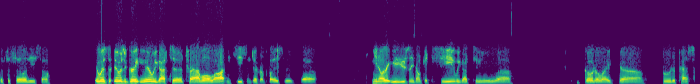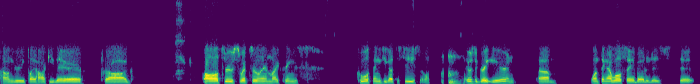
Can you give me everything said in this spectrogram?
the facility. So it was it was a great year. We got to travel a lot and see some different places uh you know that you usually don't get to see. We got to uh go to like uh, Budapest, Hungary, play hockey there, Prague, all through Switzerland, like things, cool things you got to see. So it was a great year. And um, one thing I will say about it is the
